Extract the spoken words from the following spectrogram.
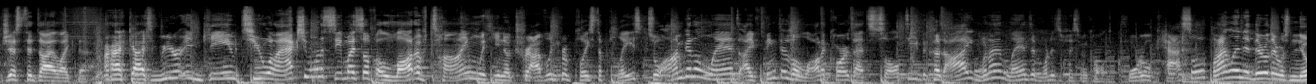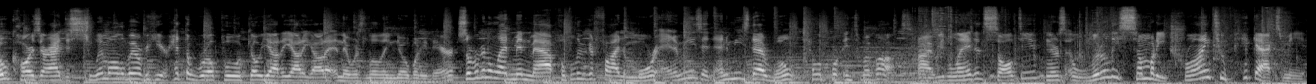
just to die like that. All right, guys, we're in game two, and I actually want to save myself a lot of time with, you know, traveling from place to place. So I'm going to land, I think there's a lot of cars at Salty because I, when I landed, what is this place called? Coral Castle? When I landed there, there was no cars there. I had to swim all the way over here, hit the whirlpool, go yada, yada, yada, and there was literally nobody there. So we're going to land mid-map. Hopefully we can find more enemies and enemies that won't teleport into my box. All right, we landed Salty, and there's literally somebody trying to pickaxe me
